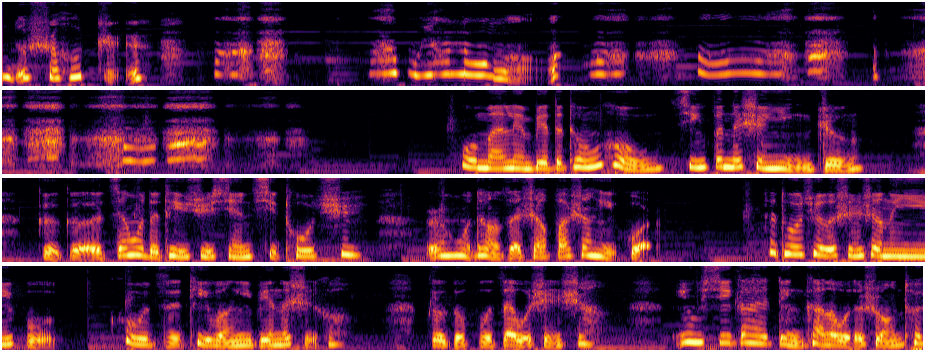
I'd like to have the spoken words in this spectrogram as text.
你的手指啊啊！不要弄啊啊啊！我满脸憋得通红，兴奋的呻吟着。哥哥将我的 T 恤掀起脱去，让我躺在沙发上一会儿。他脱去了身上的衣服，裤子踢往一边的时候，哥哥伏在我身上，用膝盖顶开了我的双腿，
